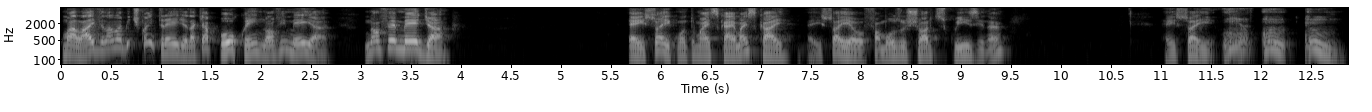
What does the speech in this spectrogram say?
uma live lá na Bitcoin Trade, daqui a pouco, hein? Nove e meia. Nove e meia. É isso aí, quanto mais cai, mais cai. É isso aí, é o famoso short squeeze, né? É isso aí.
